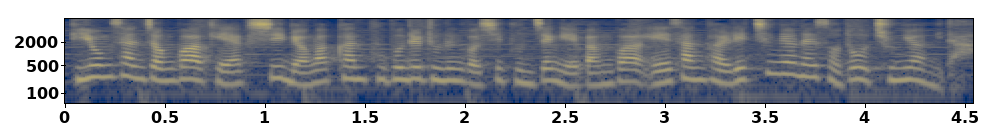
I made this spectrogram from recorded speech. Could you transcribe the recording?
비용 산정과 계약 시 명확한 구분을 두는 것이 분쟁 예방과 예산 관리 측면에서도 중요합니다.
